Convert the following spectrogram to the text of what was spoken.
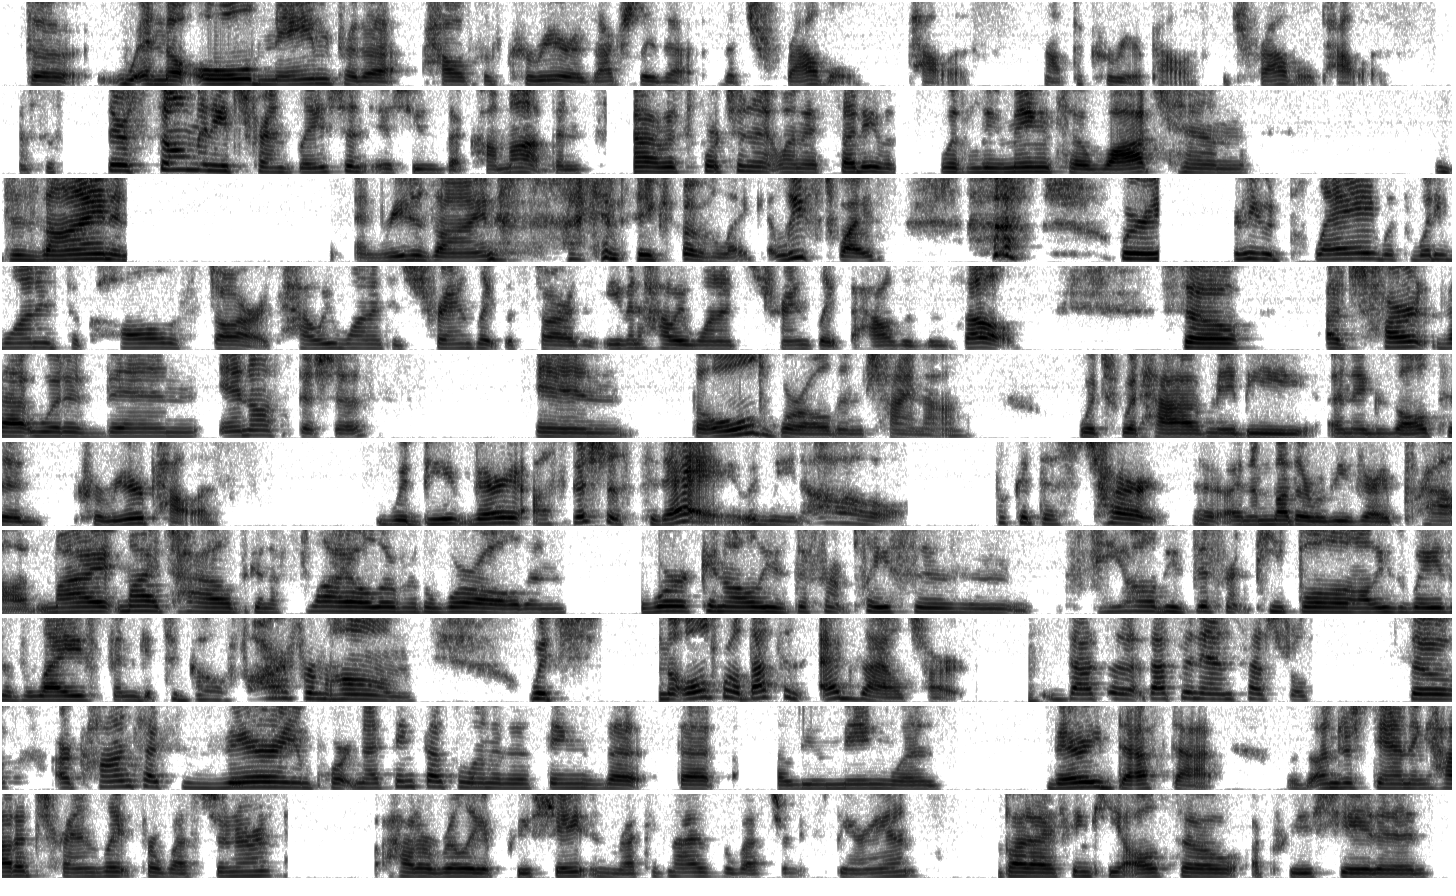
the and the old name for the house of career is actually the the travel palace, not the career palace, the travel palace. So there's so many translation issues that come up. And I was fortunate when I studied with, with Liu Ming to watch him design and, and redesign. I can think of like at least twice where, he, where he would play with what he wanted to call the stars, how he wanted to translate the stars, and even how he wanted to translate the houses themselves. So a chart that would have been inauspicious in the old world in China which would have maybe an exalted career palace, would be very auspicious today. It would mean, oh, look at this chart. Uh, and a mother would be very proud. My my child's gonna fly all over the world and work in all these different places and see all these different people and all these ways of life and get to go far from home, which in the old world, that's an exile chart. That's a that's an ancestral. So our context is very important. I think that's one of the things that that Liu Ming was very deft at was understanding how to translate for Westerners, how to really appreciate and recognize the Western experience. But I think he also appreciated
